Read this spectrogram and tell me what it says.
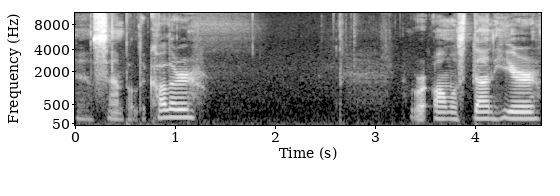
And sample the color. We're almost done here.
